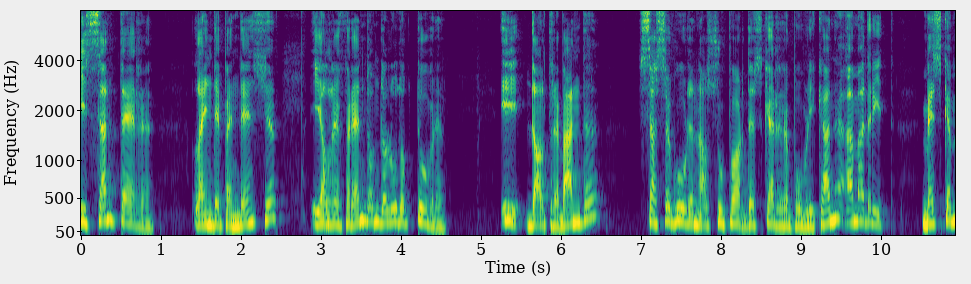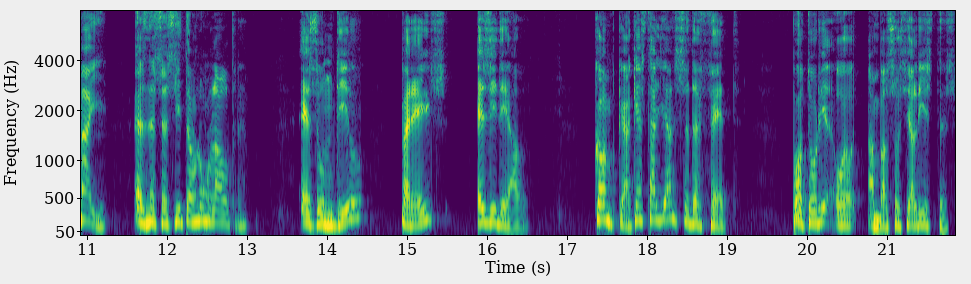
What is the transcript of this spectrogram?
i s'enterra la independència i el referèndum de l'1 d'octubre. I, d'altra banda, s'asseguren el suport d'Esquerra Republicana a Madrid. Més que mai, es necessiten l'un l'altre. És un deal, per ells, és ideal. Com que aquesta aliança de fet pot, o amb els socialistes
